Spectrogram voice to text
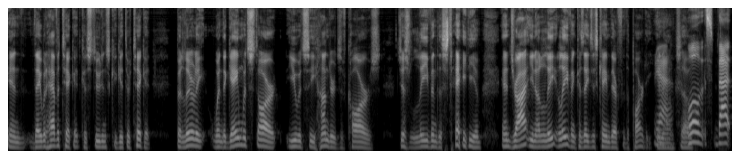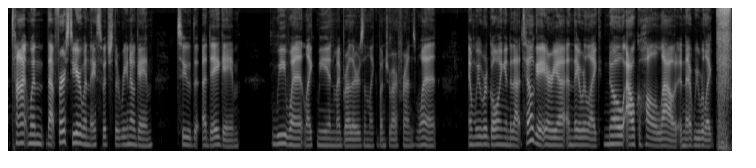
and they would have a ticket because students could get their ticket. But literally, when the game would start, you would see hundreds of cars just leaving the stadium and drive, you know, le- leaving because they just came there for the party. You Yeah. know? So Well, that time when that first year when they switched the Reno game to the a day game, we went like me and my brothers and like a bunch of our friends went and we were going into that tailgate area and they were like no alcohol allowed and that we were like "Pfft."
